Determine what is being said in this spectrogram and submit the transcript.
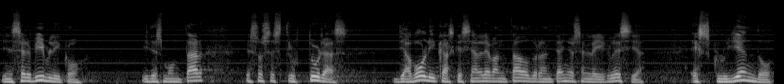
Y en ser bíblico y desmontar esas estructuras diabólicas que se han levantado durante años en la iglesia, excluyendo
